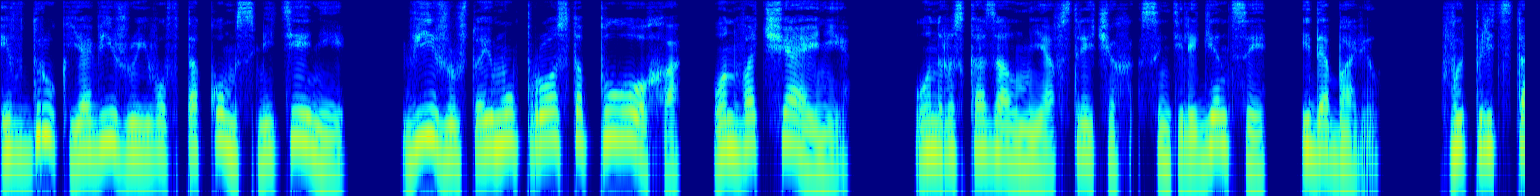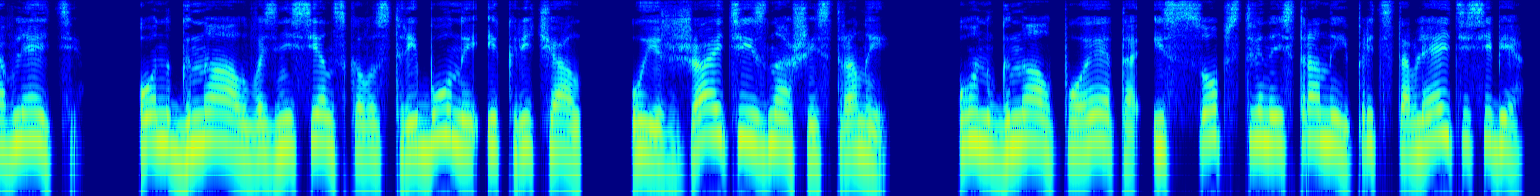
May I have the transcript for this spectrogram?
И вдруг я вижу его в таком смятении, вижу, что ему просто плохо, он в отчаянии. Он рассказал мне о встречах с интеллигенцией и добавил, «Вы представляете, он гнал Вознесенского с трибуны и кричал «Уезжайте из нашей страны!» Он гнал поэта из собственной страны, представляете себе?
